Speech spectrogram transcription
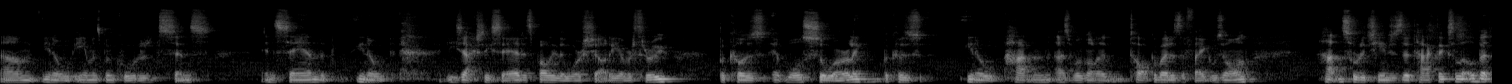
Um, you know, Eamonn's been quoted since in saying that, you know, he's actually said it's probably the worst shot he ever threw because it was so early. Because you know Hatton, as we're going to talk about as the fight goes on, Hatton sort of changes the tactics a little bit.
